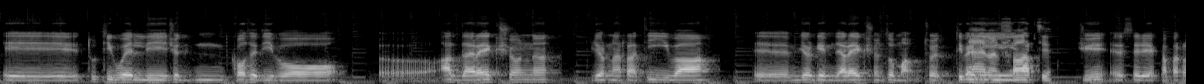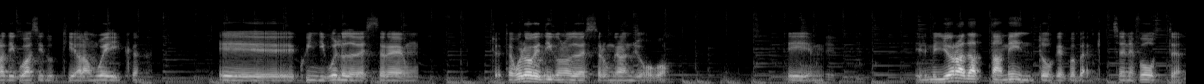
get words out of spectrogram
E tutti quelli, cioè mh, cose tipo eh, Art Direction, miglior narrativa, eh, miglior game direction, insomma, cioè tutti i eh, premi infatti. artistici, e serie accaparrati quasi tutti Alan Wake. E quindi quello deve essere un. Cioè, da quello che dicono deve essere un gran gioco. E il miglior adattamento, che vabbè, chi se ne fotte,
